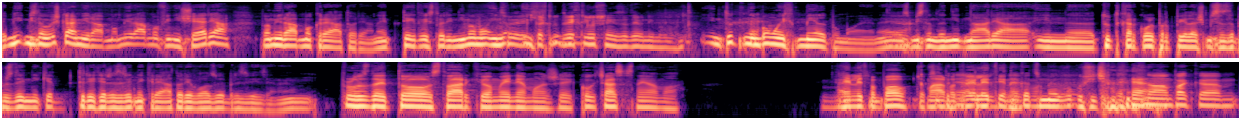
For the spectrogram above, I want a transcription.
E, Mi, mislim, veš kaj mi rabimo? Mi rabimo finišerja, pa mi rabimo kreatorja. Ne? Teh dveh stvari nimamo in, je jih, tako Dveh ključnih zadev nimamo. in tudi ne bomo jih imeli, po moje. Ne? Ja. Jaz mislim, da ni denarja in uh, tudi karkoli propeleš, mislim, da boš zdaj neke tretje razredne kreatorje vozil brez veze. Ne? Plus, da je to stvar, ki jo omenjamo že koliko časa snemamo. En let pa pol, Čak malo dve Ja, leti. Ne? Takrat smo imeli Vukušiča. Ja. No, ampak um,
